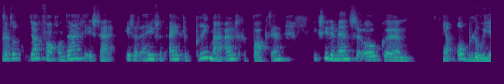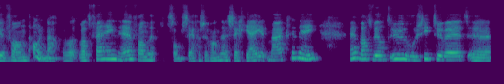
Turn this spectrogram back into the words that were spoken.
tot op de dag van vandaag is daar, is dat, heeft het eigenlijk prima uitgepakt. En ik zie de mensen ook. Uh, ja, opbloeien van, oh, nou, wat, wat fijn. Hè? Van, soms zeggen ze van, nou, zeg jij het maar. Nee, hè, wat wilt u? Hoe ziet u het? Uh, uh,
